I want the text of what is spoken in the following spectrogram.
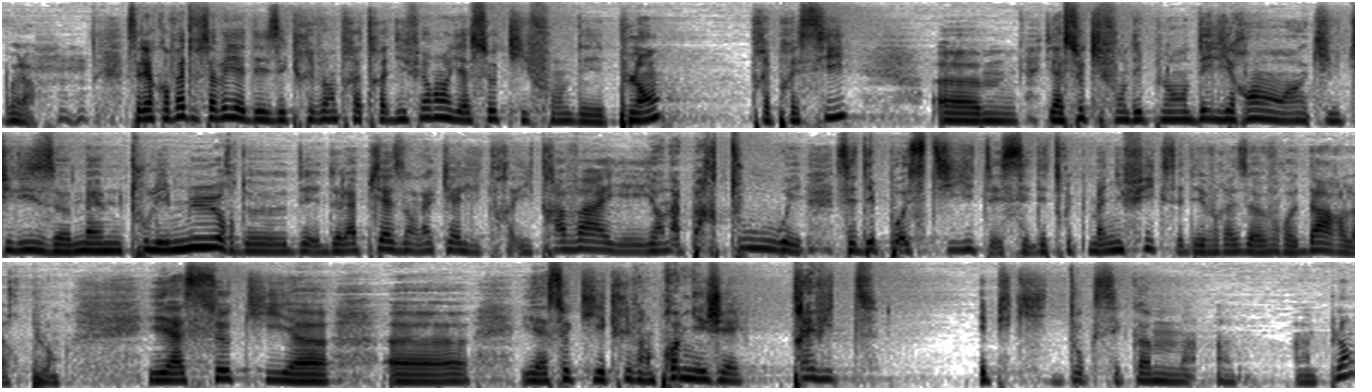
Voilà. C'est-à-dire qu'en fait, vous savez, il y a des écrivains très très différents. Il y a ceux qui font des plans très précis, il euh, y a ceux qui font des plans délirants, hein, qui utilisent même tous les murs de, de, la pièce dans laquelle ils, travaillent, et il y en a partout, et c'est des post-it, et c'est des trucs magnifiques, c'est des vraies œuvres d'art, leurs plans. Il y a ceux qui, euh, euh, y a ceux qui écrivent un premier jet, très vite, et puis qui, donc c'est comme un, un, plan,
